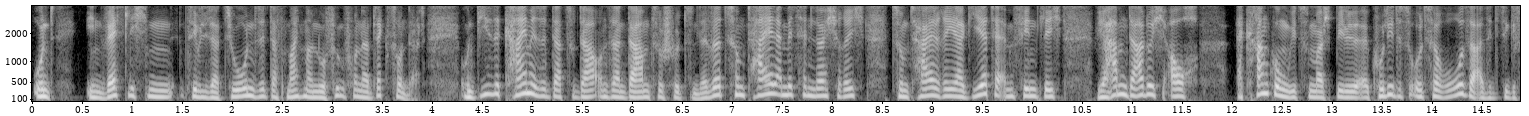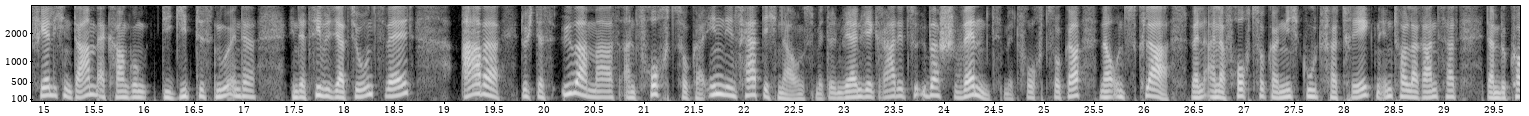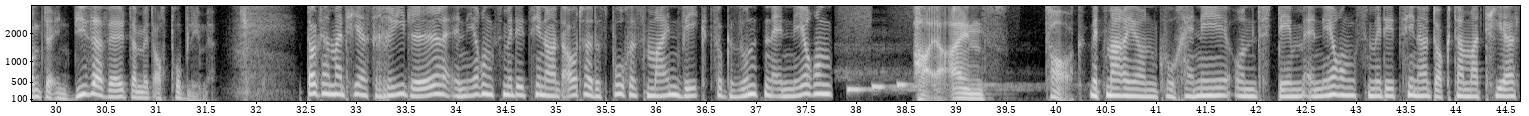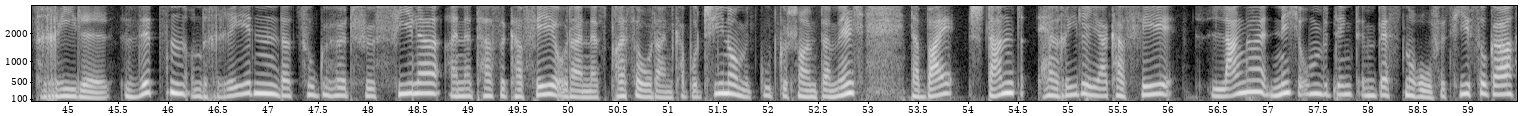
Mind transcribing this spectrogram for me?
und in westlichen Zivilisationen sind das manchmal nur 500, 600. Und diese Keime sind dazu da, unseren Darm zu schützen. Der wird zum Teil ein bisschen löcherig, zum Teil reagiert er empfindlich. Wir haben dadurch auch Erkrankungen wie zum Beispiel äh, Colitis ulcerosa, also diese gefährlichen Darmerkrankungen, die gibt es nur in der, in der Zivilisationswelt. Aber durch das Übermaß an Fruchtzucker in den Fertignahrungsmitteln werden wir geradezu überschwemmt mit Fruchtzucker. Na, uns klar, wenn einer Fruchtzucker nicht gut verträgt, eine Intoleranz hat, dann bekommt er in dieser Welt damit auch Probleme. Dr. Matthias Riedel, Ernährungsmediziner und Autor des Buches Mein Weg zur gesunden Ernährung. HR1 Talk. Mit Marion Kucheni und dem Ernährungsmediziner Dr. Matthias Riedel. Sitzen und reden, dazu gehört für viele eine Tasse Kaffee oder ein Espresso oder ein Cappuccino mit gut geschäumter Milch. Dabei stand Herr Riedel ja Kaffee lange nicht unbedingt im besten Ruf. Es hieß sogar,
